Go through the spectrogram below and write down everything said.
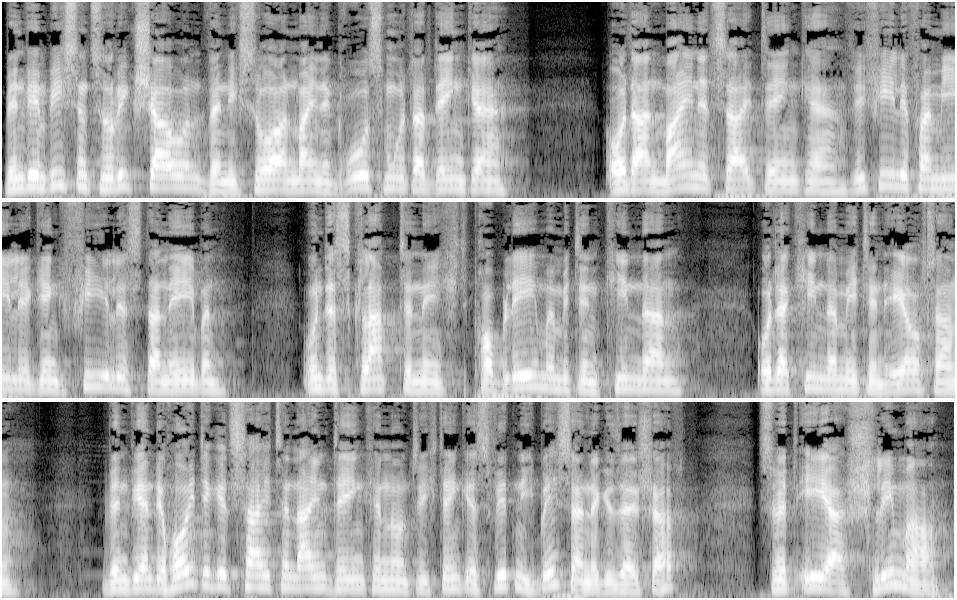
Wenn wir ein bisschen zurückschauen, wenn ich so an meine Großmutter denke oder an meine Zeit denke, wie viele Familien ging vieles daneben und es klappte nicht, Probleme mit den Kindern oder Kinder mit den Eltern. Wenn wir an die heutige Zeit hineindenken und ich denke, es wird nicht besser in der Gesellschaft, es wird eher schlimmer.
